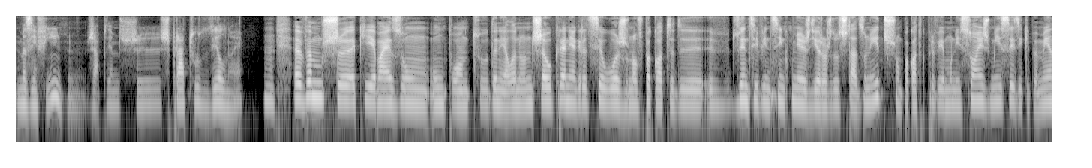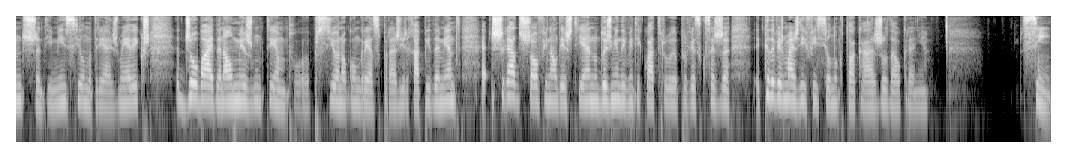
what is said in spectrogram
mas enfim, já podemos esperar tudo dele, não é? Hum. Ah, vamos ah, aqui a mais um, um, ponto, Daniela Nunes. A Ucrânia agradeceu hoje o novo pacote de 225 milhões de euros dos Estados Unidos, um pacote que prevê munições, mísseis, equipamentos, antimíssil, materiais médicos. Joe Biden, ao mesmo tempo, pressiona o Congresso para agir rapidamente. Ah, chegados ao final deste ano, 2024, prevê-se que seja cada vez mais difícil no que toca à ajuda à Ucrânia. Sim,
